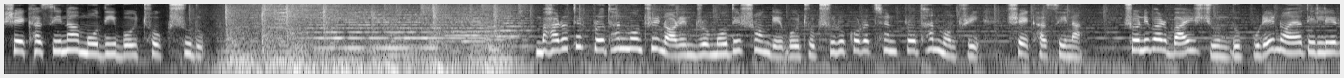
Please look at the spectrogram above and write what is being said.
শেখ হাসিনা মোদি বৈঠক শুরু। ভারতের প্রধানমন্ত্রী নরেন্দ্র মোদীর সঙ্গে বৈঠক শুরু করেছেন প্রধানমন্ত্রী শেখ হাসিনা। শনিবার বাইশ জুন দুপুরে নয়াদিল্লির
